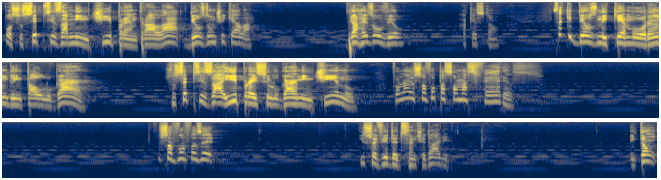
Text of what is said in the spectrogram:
Pô, se você precisar mentir para entrar lá, Deus não te quer lá. Já resolveu a questão. Será que Deus me quer morando em tal lugar? Se você precisar ir para esse lugar mentindo, fala, não, eu só vou passar umas férias. Eu só vou fazer. Isso é vida de santidade? Então,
